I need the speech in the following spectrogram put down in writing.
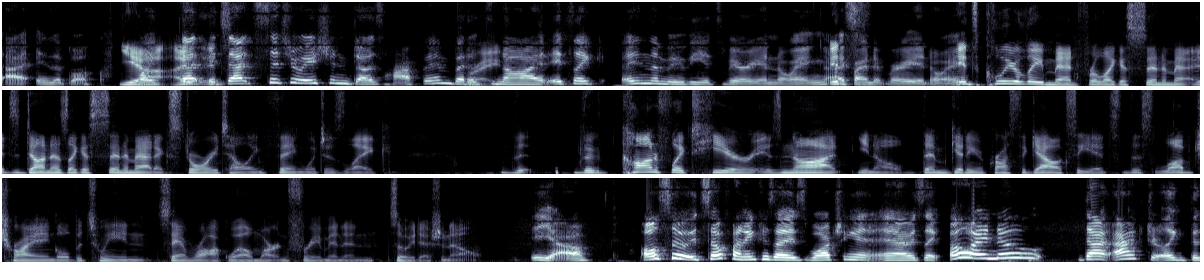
uh, in the book. Yeah, Like, that it's- that situation does happen, but it's not it's like in the movie it's very annoying. I find it very annoying. it's clearly meant for like a cinema it's done as like a cinematic storytelling thing which is like the the conflict here is not you know them getting across the galaxy it's this love triangle between sam rockwell martin freeman and zooey deschanel Yeah. Also, it's so funny because I was watching it and I was like, "Oh, I know that actor, like the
